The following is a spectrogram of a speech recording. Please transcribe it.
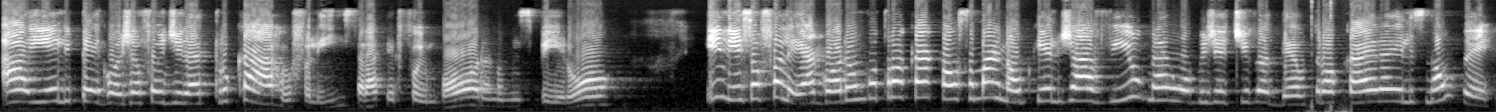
Aí ele pegou já foi direto pro carro. Eu falei, será que ele foi embora? Não me esperou? E nisso eu falei, agora eu não vou trocar a calça mais não, porque ele já viu, né? O objetivo de eu trocar era eles não ver.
